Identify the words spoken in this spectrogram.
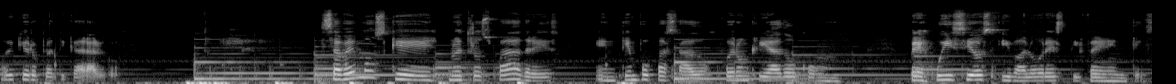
hoy quiero platicar algo. Sabemos que nuestros padres en tiempo pasado fueron criados con prejuicios y valores diferentes,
